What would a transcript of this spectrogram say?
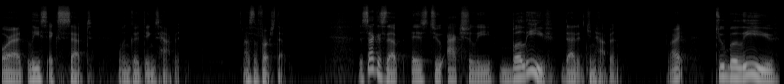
or at least accept when good things happen. That's the first step. The second step is to actually believe that it can happen, right? To believe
